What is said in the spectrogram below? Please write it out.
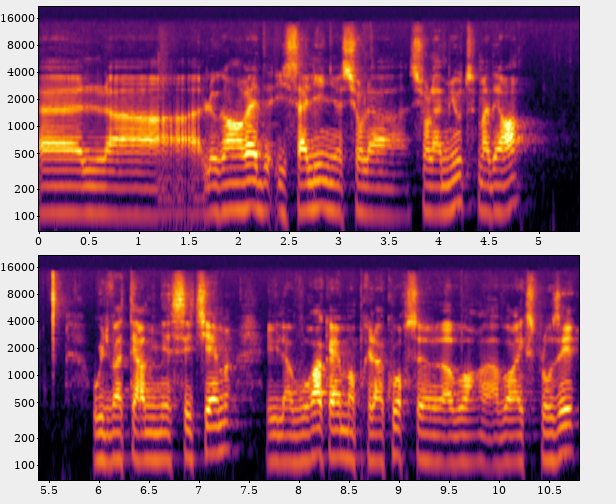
le Grand Raid, il s'aligne sur la, sur la Mute Madeira, où il va terminer septième. Et il avouera quand même après la course avoir, avoir explosé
